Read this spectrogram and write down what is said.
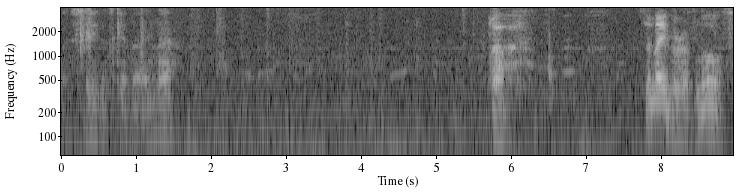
Let's see, let's get that in there. Oh. It's a labour of love.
